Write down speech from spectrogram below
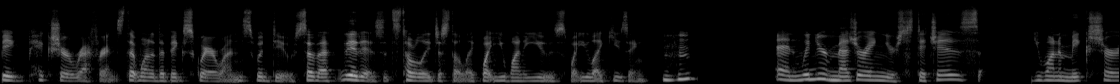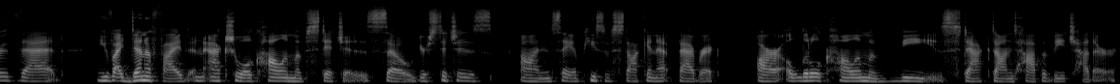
big picture reference that one of the big square ones would do. So that it is. It's totally just a, like what you want to use, what you like using. Mm-hmm. And when you're measuring your stitches, you want to make sure that you've identified an actual column of stitches. So your stitches on, say, a piece of stockinette fabric are a little column of V's stacked on top of each other.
